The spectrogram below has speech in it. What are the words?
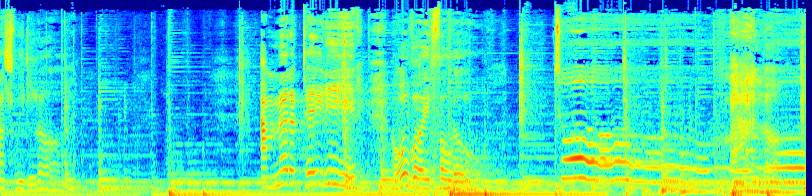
my sweet Lord. I'm meditating over a photo. My Lord,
